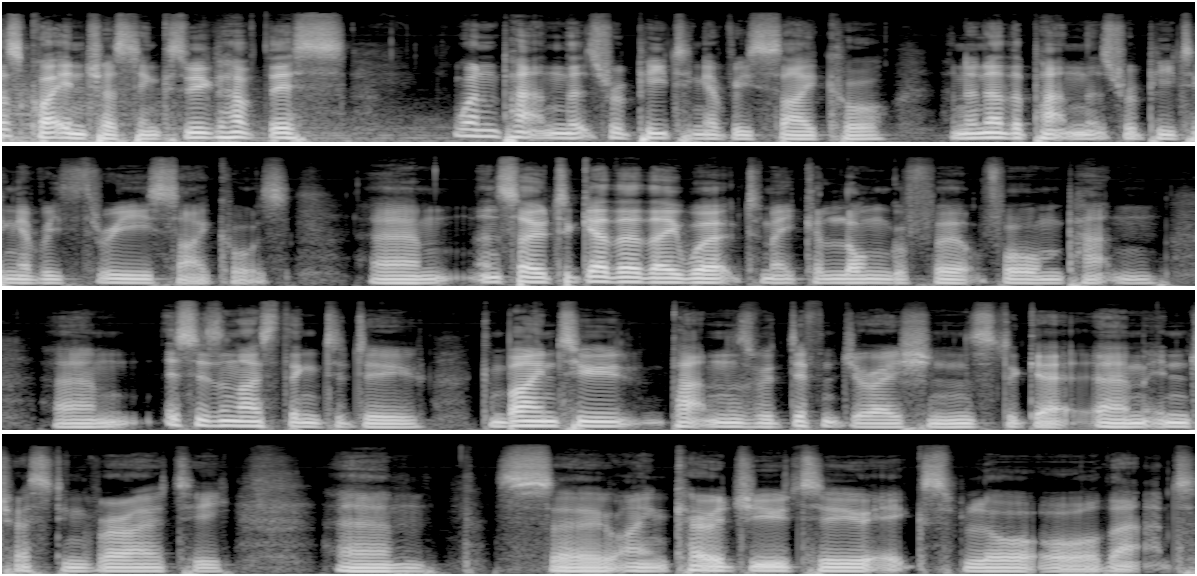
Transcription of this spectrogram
That's quite interesting because we have this one pattern that's repeating every cycle and another pattern that's repeating every three cycles. Um, and so together they work to make a longer form pattern. Um, this is a nice thing to do. Combine two patterns with different durations to get um, interesting variety. Um, so I encourage you to explore all that.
